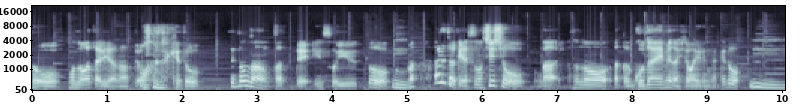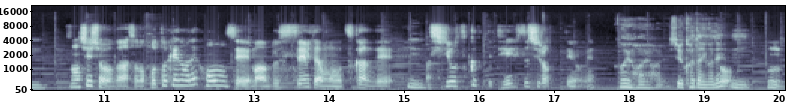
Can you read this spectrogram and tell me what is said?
そう、物語だなって思うんだけど、で、どんなのかっていう、そう言うと、うんまあ、ある時でその師匠が、その、なんか5代目の人がいるんだけど、うん。その師匠が、その仏のね、本性、まあ仏性みたいなものを掴んで、うんまあ、詩を作って提出しろっていうのね。はいはいはい。そういう課題がね。そううん。うん。で、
